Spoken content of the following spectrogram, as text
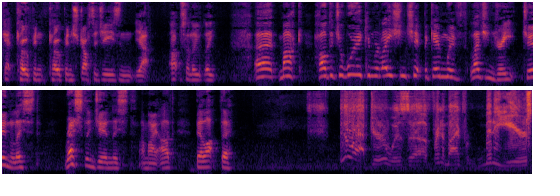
Get coping coping strategies and yeah, absolutely. Uh, Mark, how did your working relationship begin with legendary journalist, wrestling journalist, I might add, Bill Apter? Bill Apter was uh, a friend of mine for many years.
